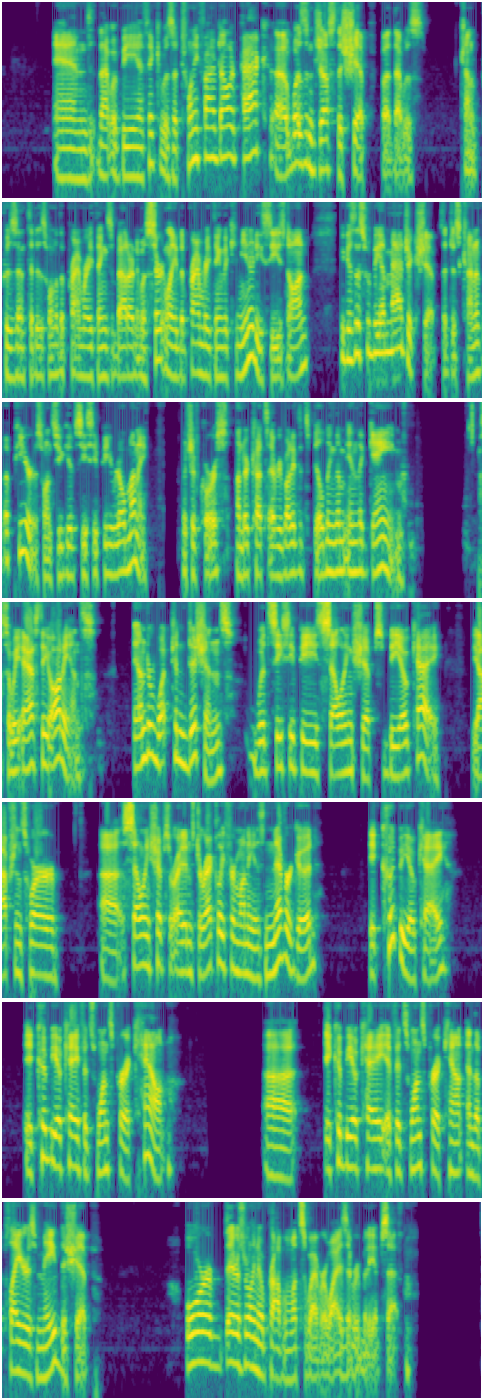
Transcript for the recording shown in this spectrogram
And that would be, I think it was a $25 pack. Uh, it wasn't just the ship, but that was kind of presented as one of the primary things about it. And it was certainly the primary thing the community seized on because this would be a magic ship that just kind of appears once you give CCP real money, which of course undercuts everybody that's building them in the game. So we asked the audience under what conditions would CCP selling ships be okay? The options were uh, selling ships or items directly for money is never good. It could be okay it could be okay if it's once per account. Uh, it could be okay if it's once per account and the players made the ship. Or there's really no problem whatsoever. Why is everybody upset?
